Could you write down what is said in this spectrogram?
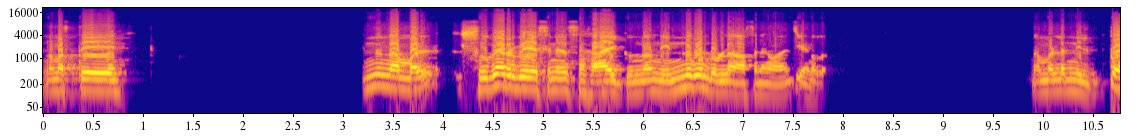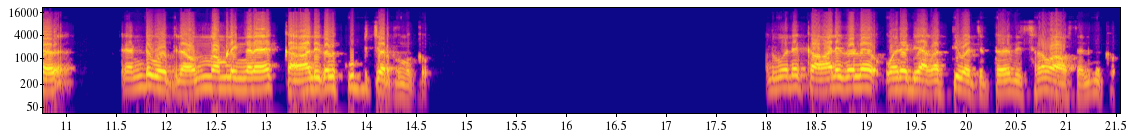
നമസ്തേ. ഇന്ന് നമ്മൾ ഷുഗർ ബേസിനെ സഹായിക്കുന്ന നിന്നുകൊണ്ടുള്ള ആസനങ്ങളാണ് ചെയ്യണത്. നമ്മളുടെ നിൽപ്പ് രണ്ട് വിധത്തിലാണ് ഒന്ന് നമ്മൾ ഇങ്ങനെ കാലുകൾ കൂട്ടിച്ചേർത്ത് നിൽക്കും. അതുപോലെ കാലുകൾ ഒരടി അകത്തി വെച്ചിട്ട് വിശ്രമാവസ്ഥയിൽ നിൽക്കും.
